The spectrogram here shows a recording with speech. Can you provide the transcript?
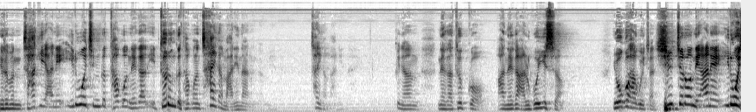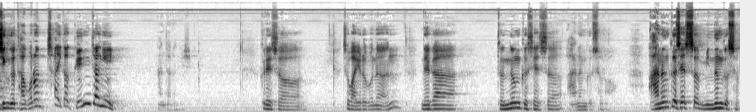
여러분 자기 안에 이루어진 것하고 내가 이 들은 것하고는 차이가 많이 나는 겁니다. 차이가 많이 나요. 그냥 내가 듣고 아 내가 알고 있어. 요거 하고 있잖아요. 실제로 내 안에 이루어진 것하고는 차이가 굉장히 난다는 것입니다. 그래서 저와 여러분은 내가 듣는 것에서 아는 것으로, 아는 것에서 믿는 것으로,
